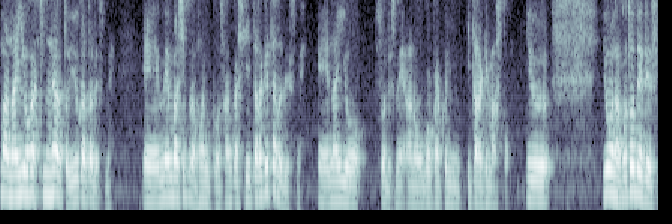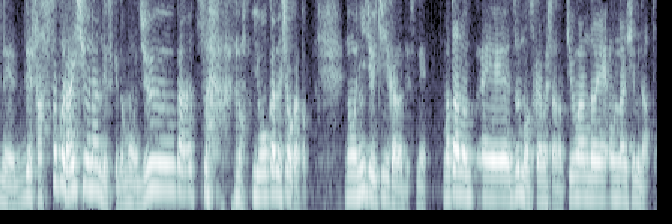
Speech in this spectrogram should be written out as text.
まあ、内容が気になるという方ですね、えー、メンバーシップの方にこう参加していただけたらですね、えー、内容、そうですね、あのご確認いただけますというようなことでですね、で、早速来週なんですけども、10月の 8日でしょうかと、の21時からですね、またあの、えー、Zoom を使いましたの Q&A オンラインセミナーと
